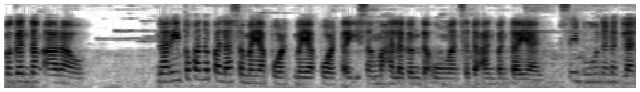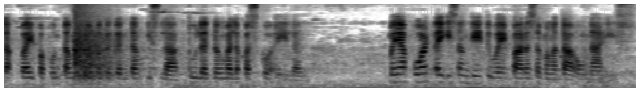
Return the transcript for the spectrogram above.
Magandang araw. Narito ka na pala sa Mayaport. Mayaport ay isang mahalagang daungan sa Daan Bantayan, Cebu na naglalakbay papuntang mga magagandang isla tulad ng Malapasco Island. Mayaport ay isang gateway para sa mga taong nais.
